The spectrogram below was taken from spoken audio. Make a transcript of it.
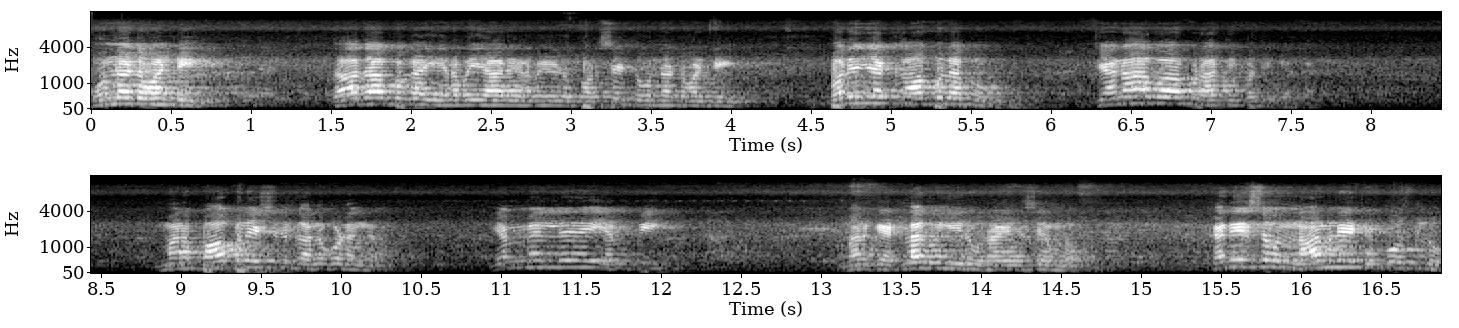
ఉన్నటువంటి దాదాపుగా ఇరవై ఆరు ఇరవై ఏడు పర్సెంట్ ఉన్నటువంటి బలిజ కాపులకు జనాభా ప్రాతిపదికగా మన పాపులేషన్కి అనుగుణంగా ఎమ్మెల్యే ఎంపీ మనకి ఎట్లాగో ఈ రాయలసీమలో. కనీసం నామినేట్ పోస్టులు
